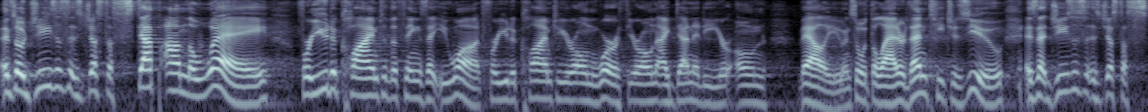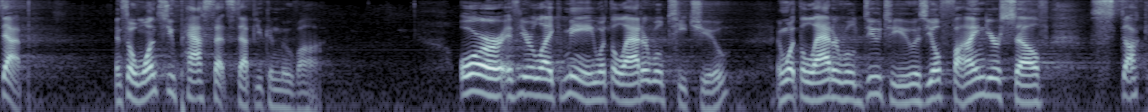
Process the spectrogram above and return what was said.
And so Jesus is just a step on the way for you to climb to the things that you want, for you to climb to your own worth, your own identity, your own value. And so what the ladder then teaches you is that Jesus is just a step. And so once you pass that step, you can move on. Or if you're like me, what the ladder will teach you and what the ladder will do to you is you'll find yourself stuck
